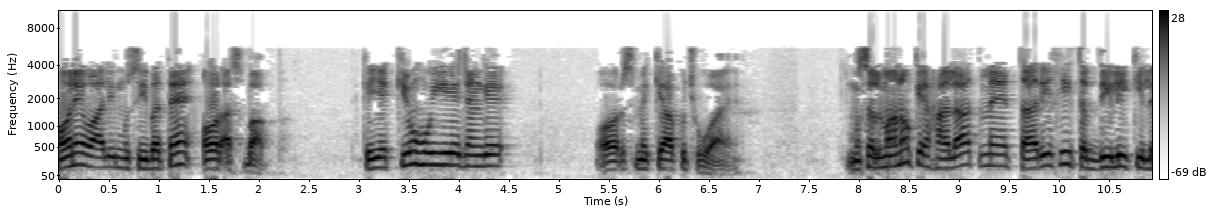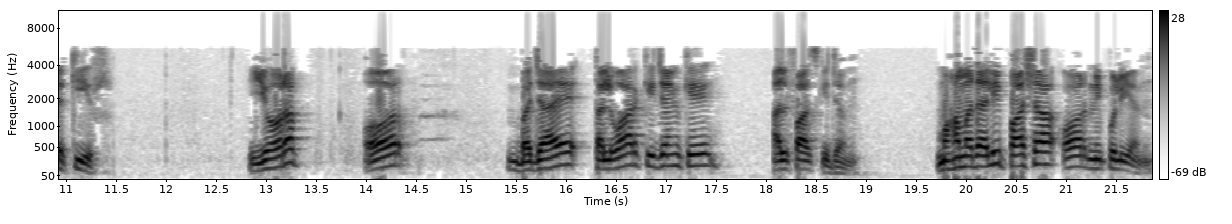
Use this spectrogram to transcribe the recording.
ہونے والی مصیبتیں اور اسباب کہ یہ کیوں ہوئی یہ جنگیں اور اس میں کیا کچھ ہوا ہے۔ مسلمانوں کے حالات میں تاریخی تبدیلی کی لکیر۔ یورپ اور بجائے تلوار کی جنگ کے الفاظ کی جنگ۔ محمد علی پاشا اور نیپولین۔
